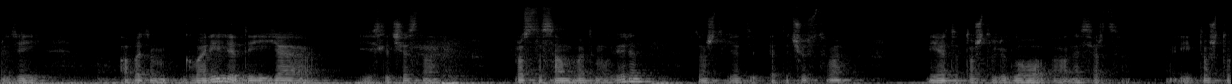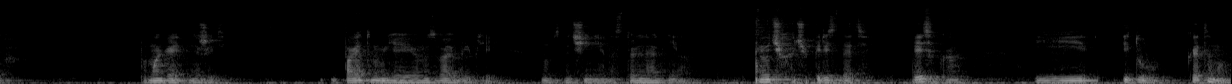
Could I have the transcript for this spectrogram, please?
людей об этом говорили, да и я, если честно, просто сам в этом уверен, потому что я это чувствую, и это то, что легло а, на сердце, и то, что помогает мне жить. Поэтому я ее называю Библией, ну, значение настольная книга. Я очень хочу пересдать Бесика и иду к этому,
